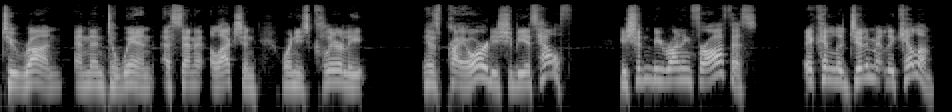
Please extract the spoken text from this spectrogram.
to run and then to win a Senate election when he's clearly his priority should be his health. He shouldn't be running for office. It can legitimately kill him.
